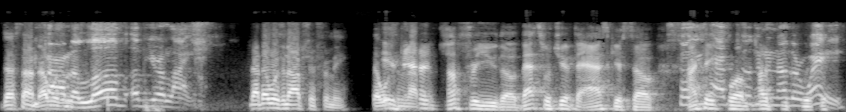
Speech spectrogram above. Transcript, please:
That's not You that found wasn't the love of your life. no, that was an option for me. That wasn't an that option. enough for you though? That's what you have to ask yourself. So I you think have for children another people, way.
